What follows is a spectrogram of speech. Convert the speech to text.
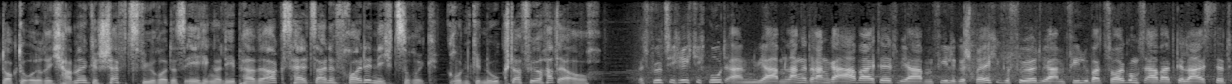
Dr. Ulrich Hamme, Geschäftsführer des Ehinger Lebherrwerks, hält seine Freude nicht zurück. Grund genug dafür hat er auch. Es fühlt sich richtig gut an. Wir haben lange daran gearbeitet, wir haben viele Gespräche geführt, wir haben viel Überzeugungsarbeit geleistet.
